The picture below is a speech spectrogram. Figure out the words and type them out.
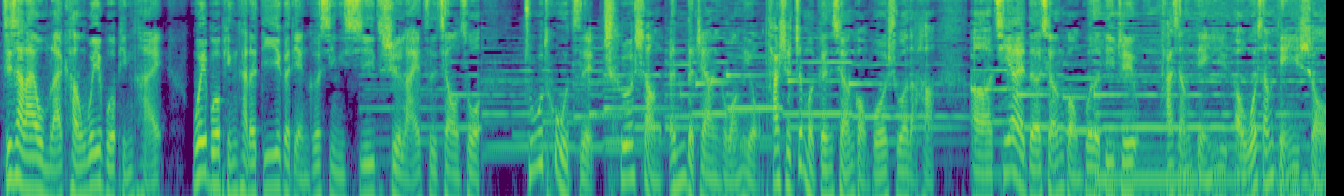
接下来我们来看微博平台。微博平台的第一个点歌信息是来自叫做“猪兔子车上恩”的这样一个网友，他是这么跟校园广播说的哈，呃，亲爱的校园广播的 DJ，他想点一呃，我想点一首《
